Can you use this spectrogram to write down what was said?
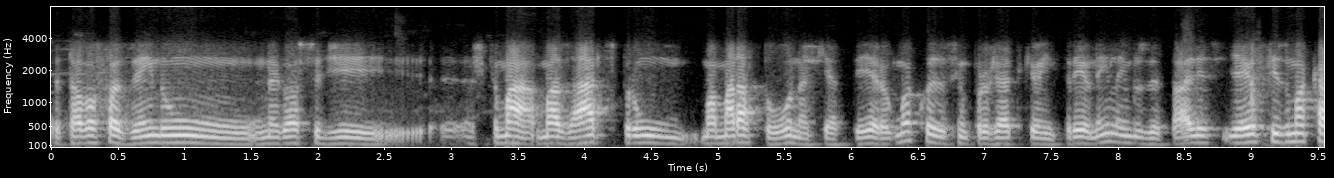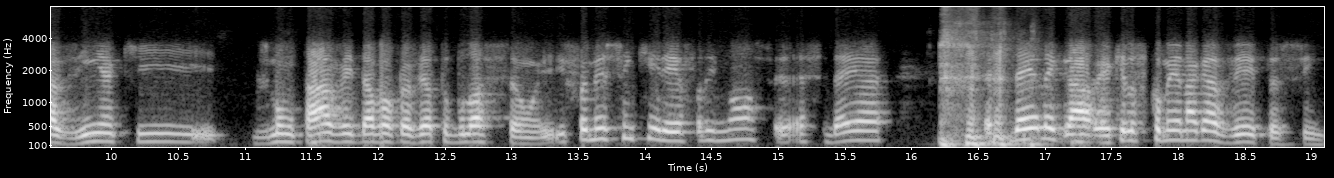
eu estava fazendo um, um, negócio de, acho que uma, umas artes para um, uma maratona que ia ter, alguma coisa assim, um projeto que eu entrei, eu nem lembro os detalhes, e aí eu fiz uma casinha que desmontava e dava para ver a tubulação, e foi meio sem querer, eu falei, nossa, essa ideia, essa ideia é legal, e aquilo ficou meio na gaveta, assim.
